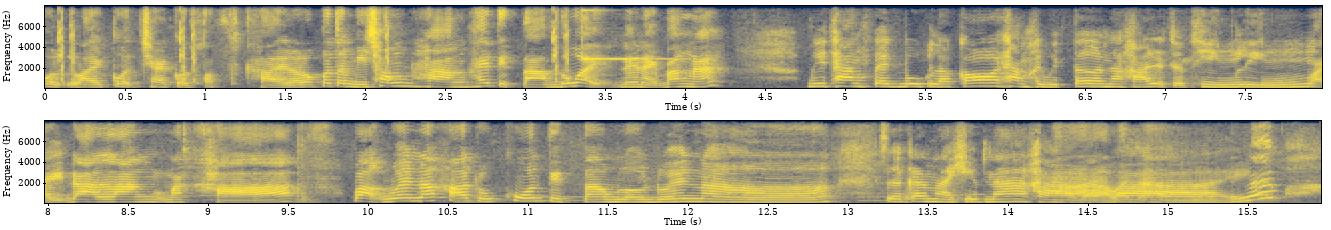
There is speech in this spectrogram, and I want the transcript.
กดไลค์กดแชร์กด subscribe แล้วเราก็จะมีช่องทางให้ติดตามด้วยในไหนบ้างนะ มีทาง Facebook แล้วก็ทางทวิตเตอร์นะคะ เดี๋ยวจะทิ้งลิงก์ไว้ด้านล่างนะคะฝากด้วยนะคะ ทุกคนติดตามเราด้วยนะ เจอกันใหม่คลิปหน้าค่ะ บ๊ายบายบ๊ายบาย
